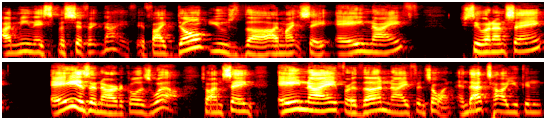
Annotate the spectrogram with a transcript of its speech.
I mean a specific knife. If I don't use the, I might say a knife. See what I'm saying? A is an article as well. So I'm saying a knife or the knife and so on. And that's how you can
